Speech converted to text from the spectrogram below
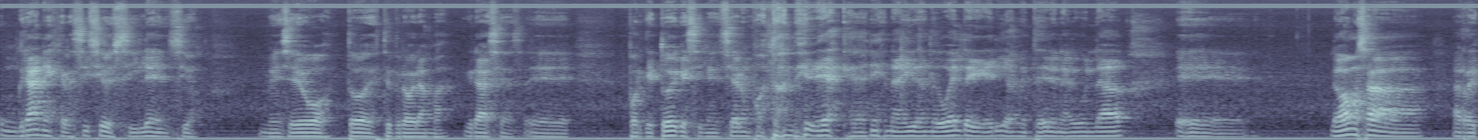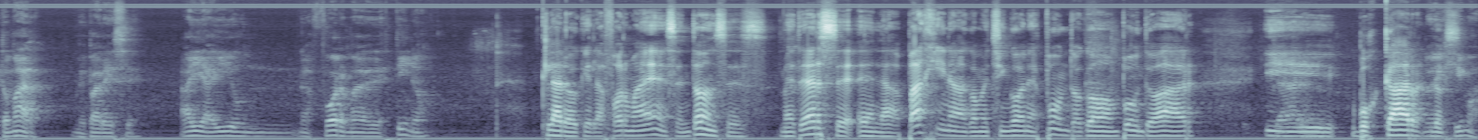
un gran ejercicio de silencio me llevó todo este programa. Gracias. eh, porque tuve que silenciar un montón de ideas que venían ahí dando vuelta y que quería meter en algún lado. Eh, lo vamos a, a retomar, me parece. Hay ahí un- una forma de destino. Claro que la forma es entonces meterse en la página comechingones.com.ar y buscar No los- dijimos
